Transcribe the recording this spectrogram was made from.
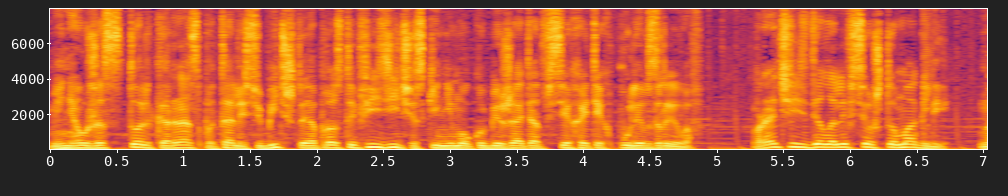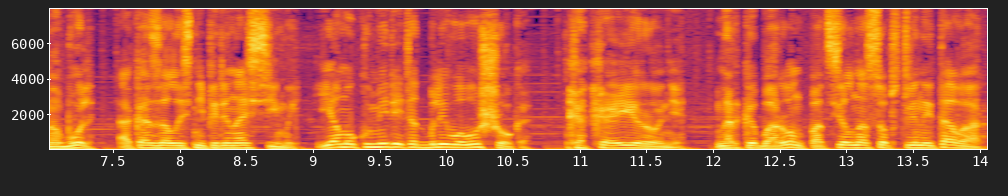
Меня уже столько раз пытались убить, что я просто физически не мог убежать от всех этих пуль взрывов. Врачи сделали все, что могли, но боль оказалась непереносимой. Я мог умереть от болевого шока. Какая ирония. Наркобарон подсел на собственный товар.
